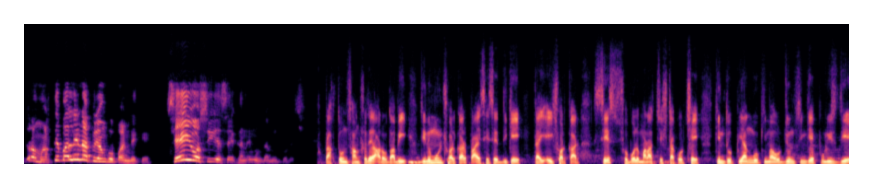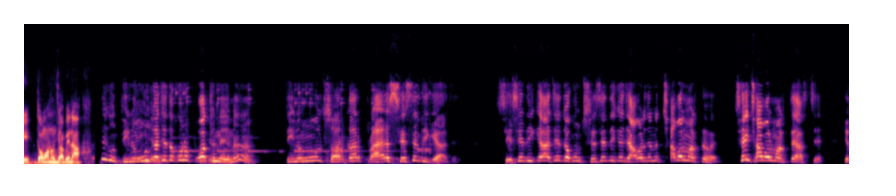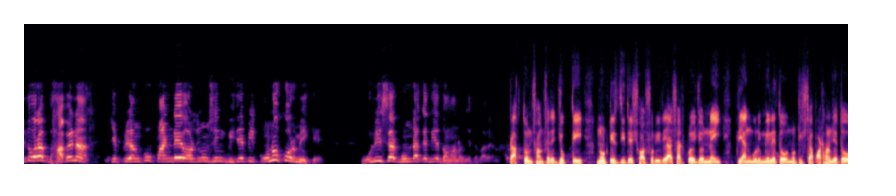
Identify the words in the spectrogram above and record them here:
তোরা মারতে পারলি না প্রিয়ঙ্কু পান্ডেকে। সেই ওসি এসে এখানে গুন্ডামি করেছে। প্রাক্তন সাংসদের আরও দাবি তৃণমূল সরকার প্রায় শেষের দিকে তাই এই সরকার শেষ সবল মারার চেষ্টা করছে। কিন্তু প্রিয়াঙ্গু কিংবা অর্জুন সিংকে পুলিশ দিয়ে দমানো যাবে না। দেখুন তৃণমূল কাছে তো কোনো পথ নেই না। তৃণমূল সরকার প্রায় শেষের দিকে আছে। শেষের দিকে আছে যখন শেষের দিকে যাওয়ার জন্য ছাবল মারতে হয় সেই ছাবল মারতে আসছে। কিন্তু ওরা ভাবে না যে প্রিয়াঙ্কু পান্ডে অর্জুন সিং বিজেপি কোনো কর্মীকে পুলিশ আর গুন্ডাকে দিয়ে দমানো যেতে পারে না। প্রাক্তন সাংসদের যুক্তি নোটিশ দিতে সশরীরে আসার প্রয়োজন নেই। প্রিয়াঙ্গুর মেলে তো নোটিশটা পাঠানো যেত।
